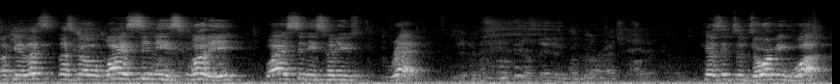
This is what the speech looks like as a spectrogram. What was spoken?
okay? Let's let's go. Why is Sydney's hoodie? Why is Sydney's hoodie red? Because it's absorbing what?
